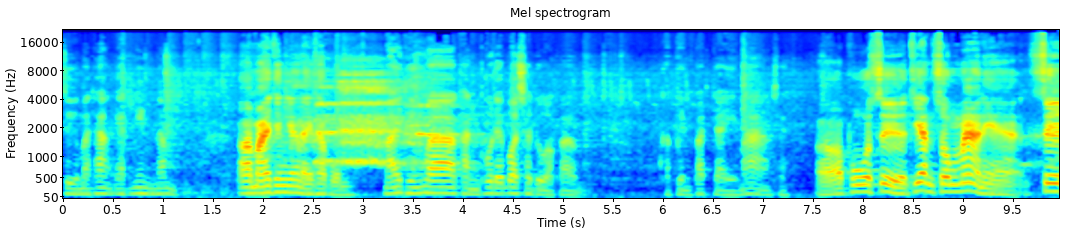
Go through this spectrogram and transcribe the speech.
ซื้อมาทางแอดมินนํอ่าหมายถึงยังไงครับผมหมายถึงว่าคันผู้ใดบ่สะดวกก็ก็เป็นปัจจัยมากใช่อ๋อผู้ซื้อเทียนทรงมาเนี่ยซื้อ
